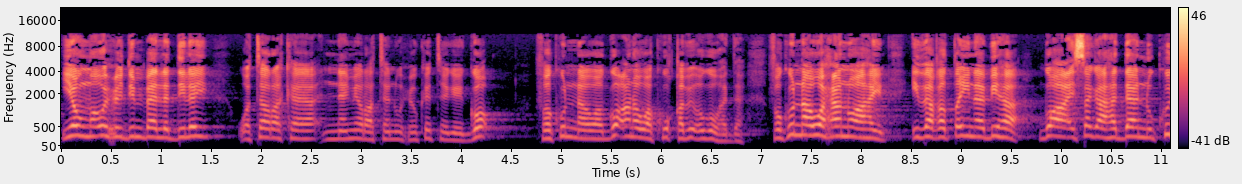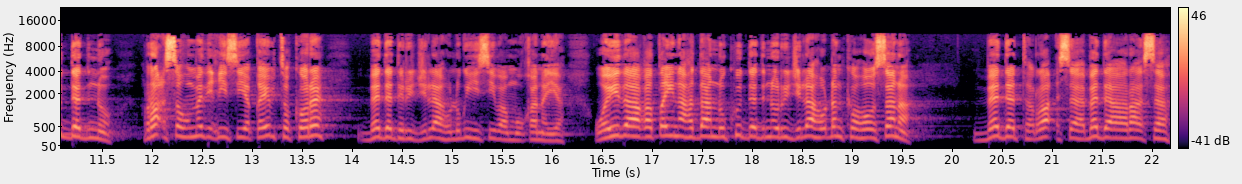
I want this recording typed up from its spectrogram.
Yowma uxudin baa la dilay. Wa taraka namiratan wuxuu ka tegey go. Fakunaa waa go'ana waa kuu qabi ogow hadda. Fakunaa waxaanu ahayn idaa qataynaa biha go'a isagaa haddaanu ku dadno ra'sahu madaxiisa iyo qaybta kore badad rijlaahu lugihiisii baa muuqanaya waidaa qataynaa haddaanu ku dadno rijlaahu dhanka hoosena badaa ra'sah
